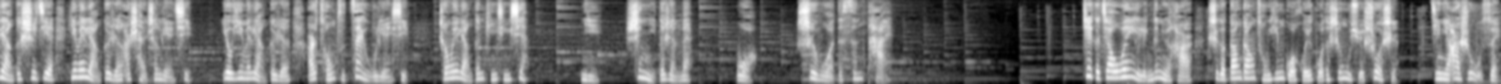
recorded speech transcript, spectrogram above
两个世界因为两个人而产生联系，又因为两个人而从此再无联系，成为两根平行线，你。是你的人类，我，是我的森台。这个叫温以玲的女孩是个刚刚从英国回国的生物学硕士，今年二十五岁，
